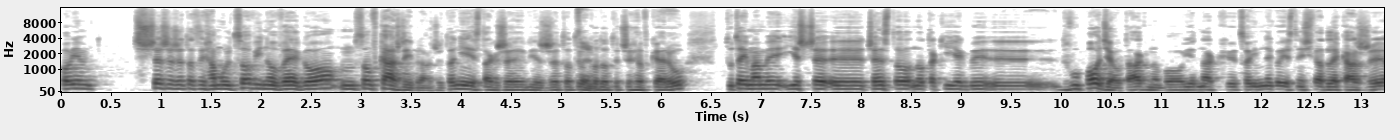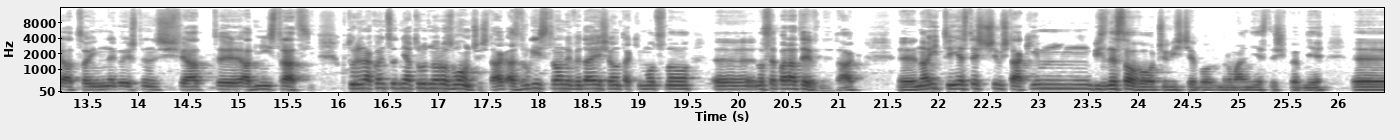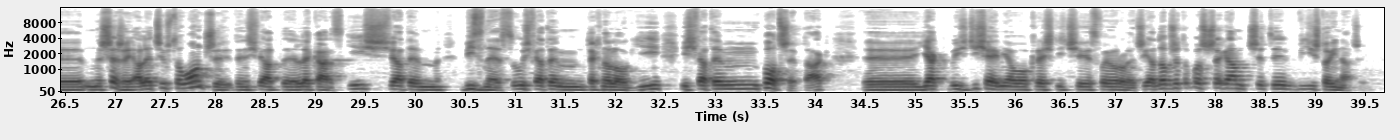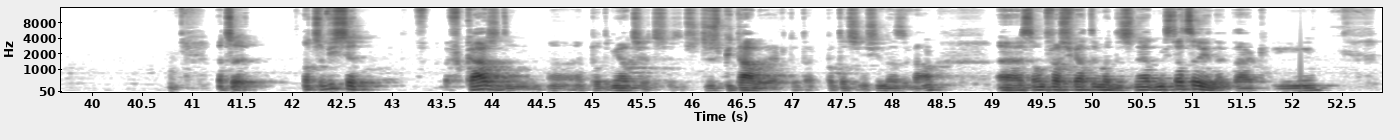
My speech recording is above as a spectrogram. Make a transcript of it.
powiem szczerze, że tacy hamulcowi nowego są w każdej branży. To nie jest tak, że wiesz, że to tylko tak. dotyczy healthcare'u. Tutaj mamy jeszcze y, często no, taki jakby y, dwupodział, tak? No bo jednak co innego jest ten świat lekarzy, a co innego jest ten świat y, administracji, który na końcu dnia trudno rozłączyć, tak? A z drugiej strony wydaje się on taki mocno no, separatywny, tak? No i ty jesteś czymś takim biznesowo oczywiście, bo normalnie jesteś pewnie szerzej, ale czymś to łączy ten świat lekarski z światem biznesu, światem technologii i światem potrzeb, tak? E, jak byś dzisiaj miał określić swoją rolę? Czy ja dobrze to postrzegam, czy ty widzisz to inaczej? Znaczy, oczywiście w każdym podmiocie, czy, czy szpitalu, jak to tak potocznie się nazywa, E, są dwa światy medyczne i administracyjne. Tak? I,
